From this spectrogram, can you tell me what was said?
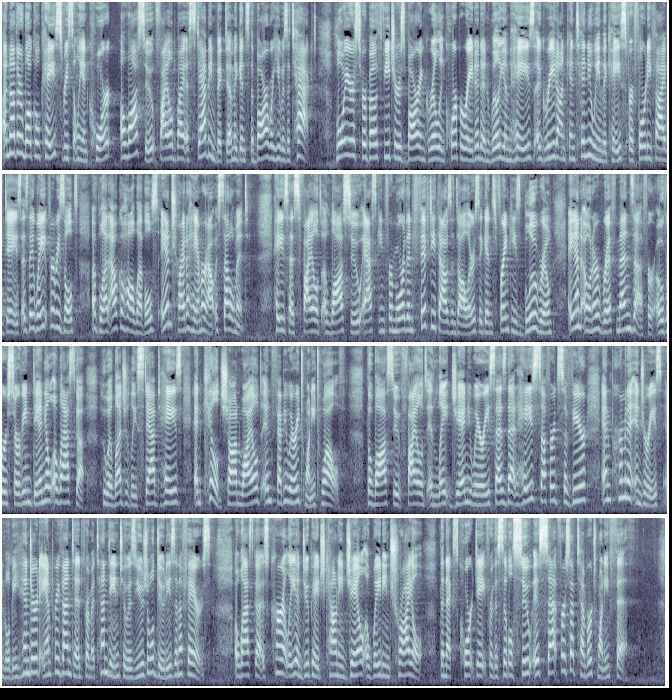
Another local case recently in court, a lawsuit filed by a stabbing victim against the bar where he was attacked. Lawyers for both Features Bar and Grill Incorporated and William Hayes agreed on continuing the case for 45 days as they wait for results of blood alcohol levels and try to hammer out a settlement. Hayes has filed a lawsuit asking for more than $50,000 against Frankie's Blue Room and owner Riff Menza for over-serving Daniel Olaska, who allegedly stabbed Hayes and killed Shaun Wild in February 2012. The lawsuit filed in late January says that Hayes suffered severe and permanent injuries and will be hindered and prevented from attending to his usual duties and affairs. Olaska is currently in DuPage County Jail awaiting trial. The next court date for the civil suit is set for September 25th.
